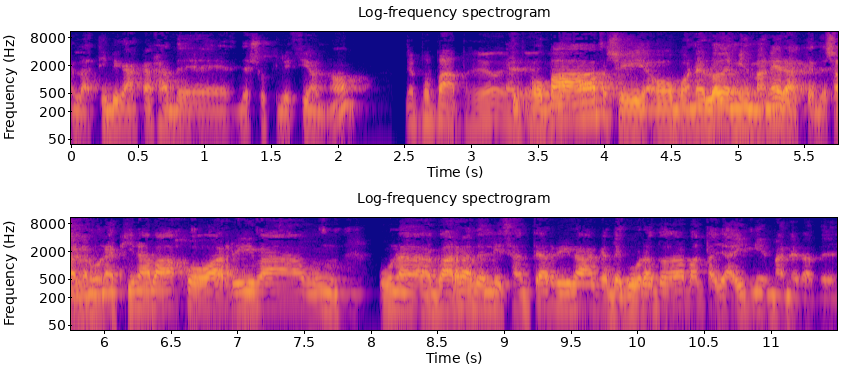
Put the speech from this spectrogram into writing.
las, típicas cajas de suscripción, ¿no? El pop-up. ¿eh? El pop-up, sí, o ponerlo de mil maneras, que te salga en una esquina abajo, arriba, un, una barra deslizante arriba, que te cubra toda la pantalla. Hay mil maneras de,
